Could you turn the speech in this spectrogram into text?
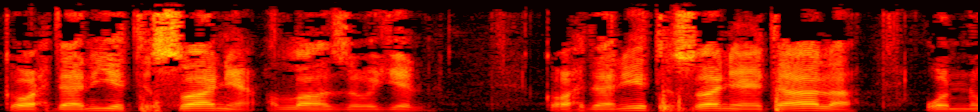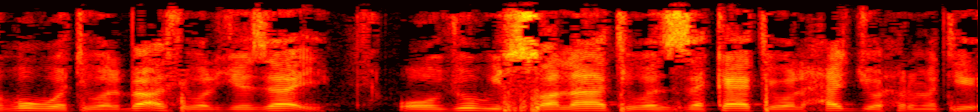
كوحدانية الصانع الله عز وجل. كوحدانية الصانع تعالى والنبوة والبعث والجزاء ووجوب الصلاة والزكاة والحج وحرمة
